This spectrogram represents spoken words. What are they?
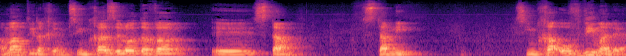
אמרתי לכם, שמחה זה לא דבר אה, סתם, סתמי. שמחה עובדים עליה.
